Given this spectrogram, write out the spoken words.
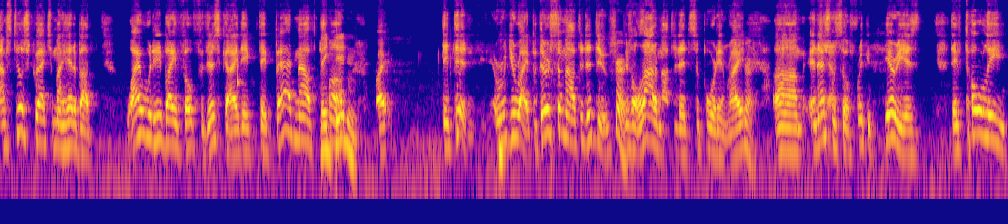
I'm still scratching my head about why would anybody vote for this guy? They they badmouth. They Trump, didn't. right? They didn't. You're right, but there's some out there that do. Sure. There's a lot of them out there that support him, right? Sure. Um, and that's what's so freaking scary is they've totally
